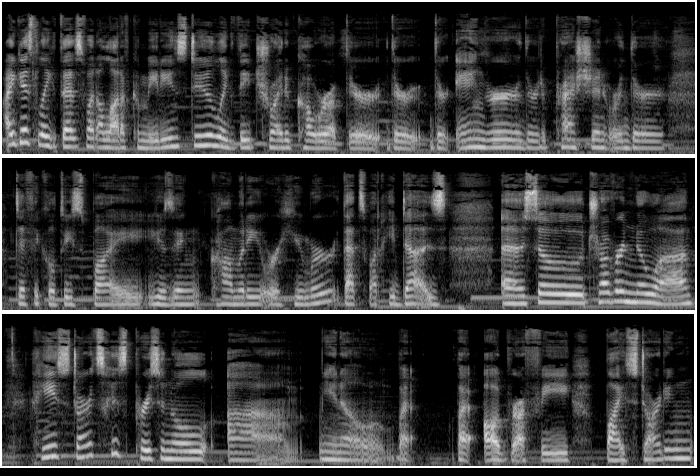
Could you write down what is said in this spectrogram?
I guess like that's what a lot of comedians do. Like they try to cover up their their their anger, their depression, or their difficulties by using comedy or humor. That's what he does. Uh, so Trevor Noah, he starts his personal, um, you know, bi- biography by starting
